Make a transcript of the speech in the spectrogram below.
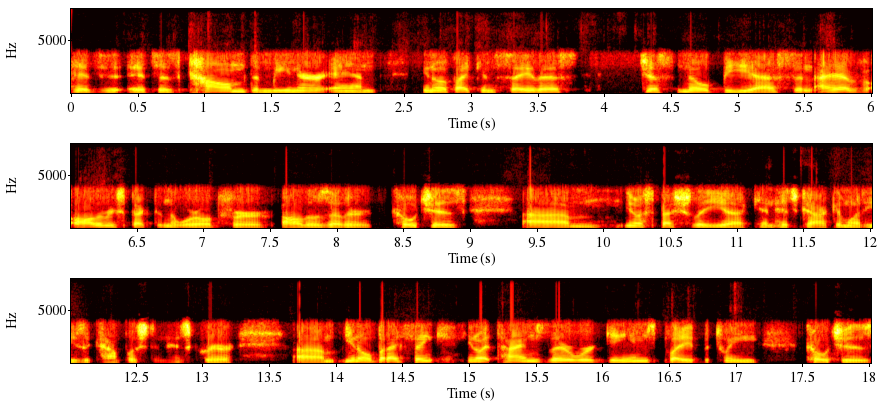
his, it's his calm demeanor, and you know, if I can say this, just no BS. And I have all the respect in the world for all those other coaches, um, you know, especially uh, Ken Hitchcock and what he's accomplished in his career. Um, you know, but I think, you know, at times there were games played between coaches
